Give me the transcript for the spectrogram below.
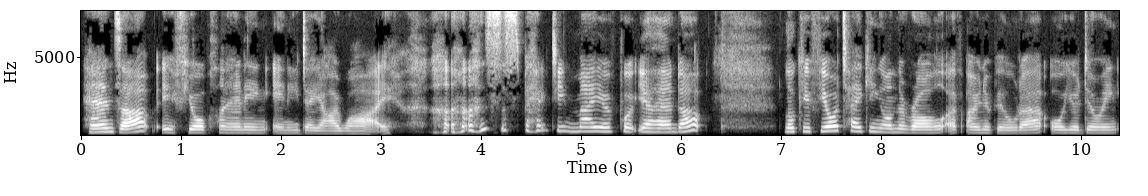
Hands up if you're planning any DIY. I suspect you may have put your hand up. Look, if you're taking on the role of owner builder or you're doing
